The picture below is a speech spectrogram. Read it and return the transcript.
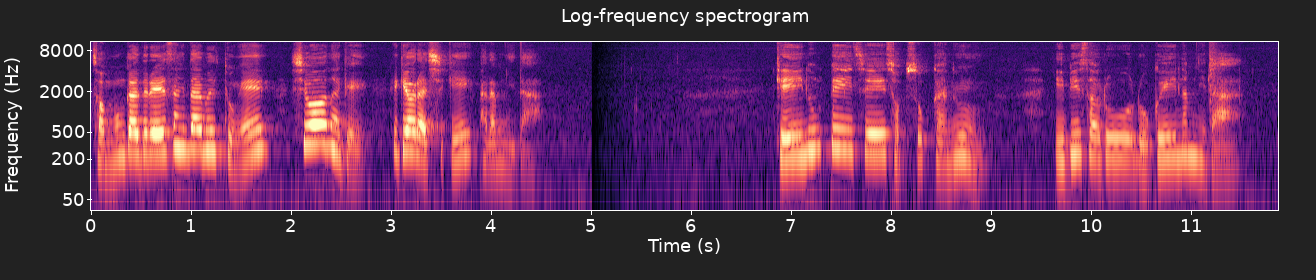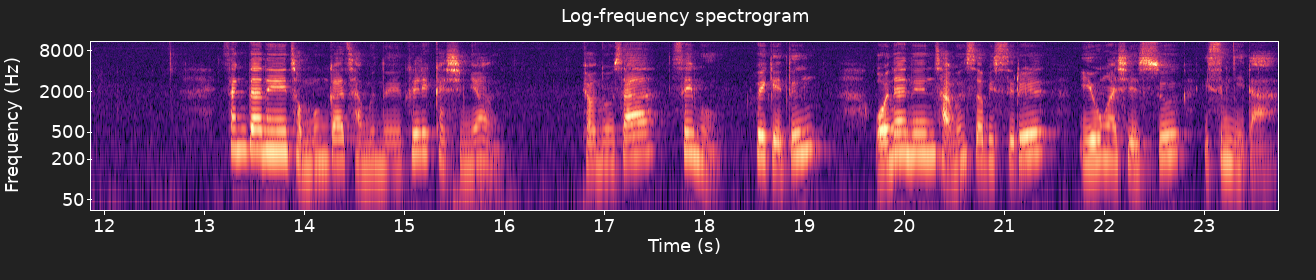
전문가들의 상담을 통해 시원하게 해결하시기 바랍니다. 개인 홈페이지에 접속한 후 이비서로 로그인합니다. 상단의 전문가 자문을 클릭하시면 변호사, 세무, 회계 등 원하는 자문 서비스를 이용하실 수 있습니다.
